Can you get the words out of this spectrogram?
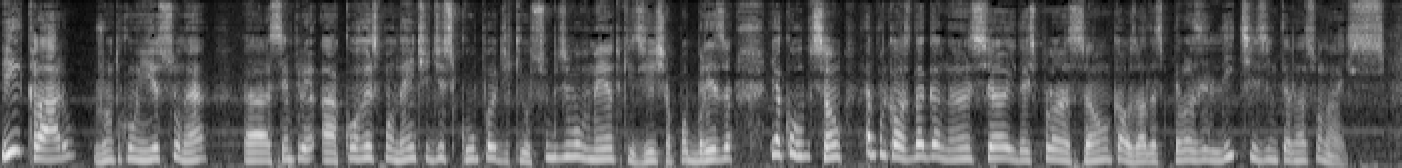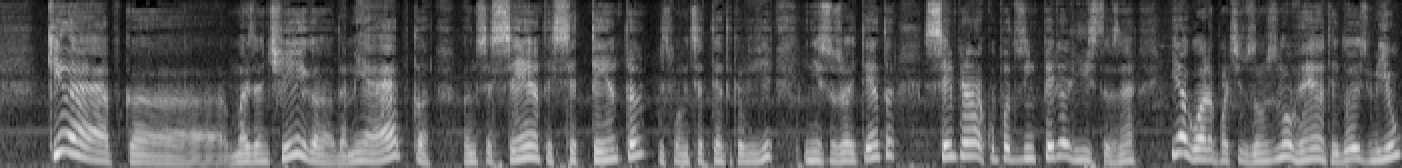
E, claro, junto com isso, né, uh, sempre a correspondente desculpa de que o subdesenvolvimento que existe, a pobreza e a corrupção é por causa da ganância e da exploração causadas pelas elites internacionais. Que na época mais antiga, da minha época, anos 60 e 70, principalmente 70 que eu vivi, início dos 80, sempre era culpa dos imperialistas, né? E agora, a partir dos anos 90 e 2000,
